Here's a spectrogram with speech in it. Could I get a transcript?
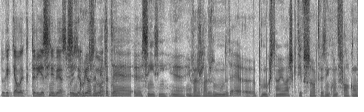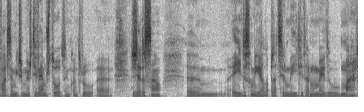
do que aquela que teria se sim, tivesse, por sim, exemplo. Curiosamente, até, por... Eh, sim, sim, eh, em vários lados do mundo, até, eh, por uma questão, eu acho que tive sorte, de vez em quando falo com vários amigos meus, tivemos todos, enquanto uh, geração, uh, a Ilha São Miguel, apesar de ser uma ilha, estar no meio do mar,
